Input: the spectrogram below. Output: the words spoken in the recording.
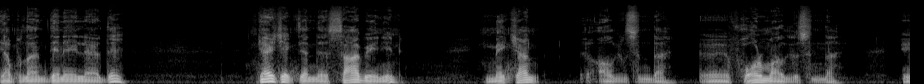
yapılan deneylerde gerçekten de sağ beynin mekan algısında, e, form algısında, e,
